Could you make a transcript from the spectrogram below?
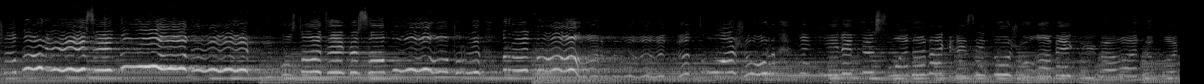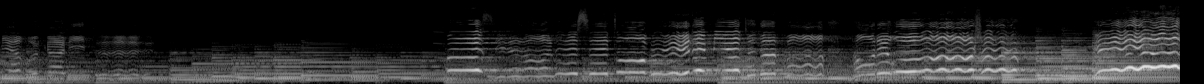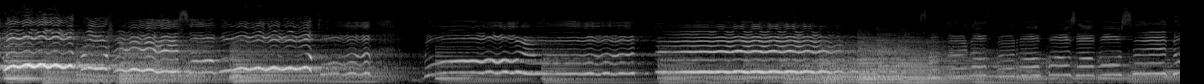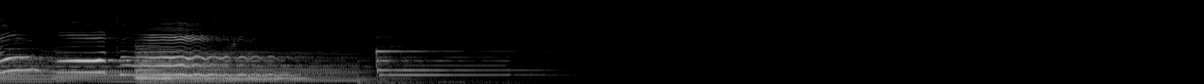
J'abaisse et donne. Tu constates que sa montre regarde de trois jours, bien qu'il ait eu soin de l'agréer toujours avec du marin de première qualité. Mais il a laissé tomber des miettes de.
